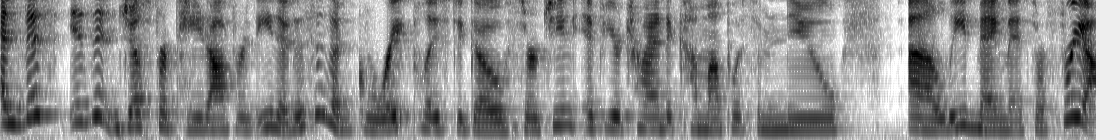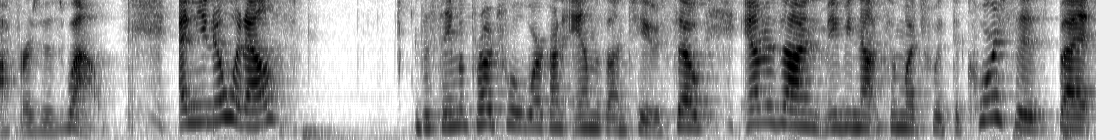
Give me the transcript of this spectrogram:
And this isn't just for paid offers either. This is a great place to go searching if you're trying to come up with some new uh, lead magnets or free offers as well. And you know what else? The same approach will work on Amazon too. So, Amazon, maybe not so much with the courses, but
